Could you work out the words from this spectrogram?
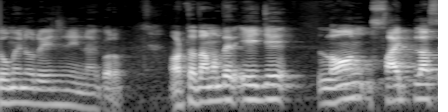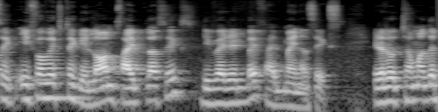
ডোমেন ও রেঞ্জ নির্ণয় করো। অর্থাৎ আমাদের এই যে ln five plus x f of এক্সটাকে ln five plus x divided by five minus x এটা হচ্ছে আমাদের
